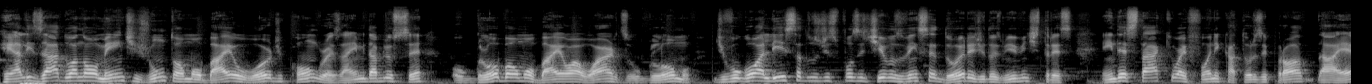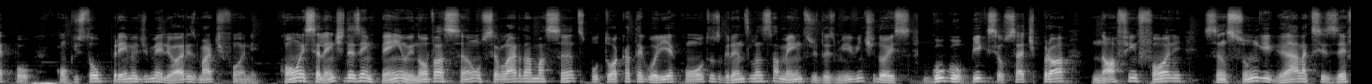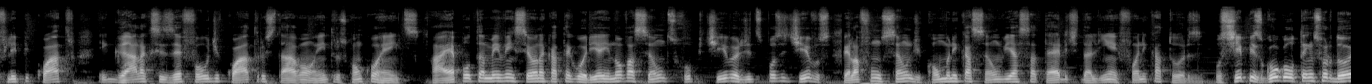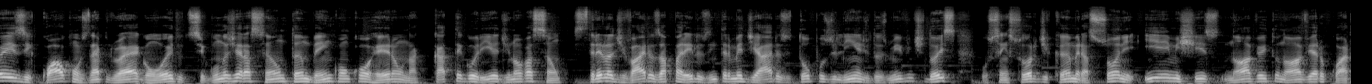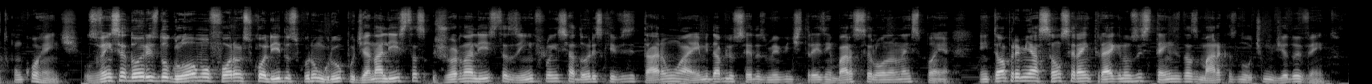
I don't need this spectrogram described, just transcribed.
Realizado anualmente junto ao Mobile World Congress, a MWC, o Global Mobile Awards, o GLOMO, divulgou a lista dos dispositivos vencedores de 2023. Em destaque, o iPhone 14 Pro da Apple conquistou o prêmio de melhor smartphone. Com excelente desempenho e inovação, o celular da maçã disputou a categoria com outros grandes lançamentos de 2022: Google Pixel 7 Pro, Nothing Phone, Samsung Galaxy Z Flip 4 e Galaxy Z Fold 4 estavam entre os concorrentes. A Apple também venceu na categoria Inovação Disruptiva de Dispositivos pela função de comunicação via satélite da linha iPhone 14. Os chips Google Tensor 2 e Qualcomm Snapdragon 8 de segunda geração também concorreram na categoria de inovação. Estrela de vários aparelhos intermediários e topos de linha de 2022, o sensor de câmera Sony IMX989 era o quarto concorrente. Os vencedores do Glomo foram escolhidos por um grupo de analistas, jornalistas e influenciadores que visitaram a MWC 2023 em Barcelona, na Espanha. Então a premiação será entregue nos stands das marcas no último dia do evento.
